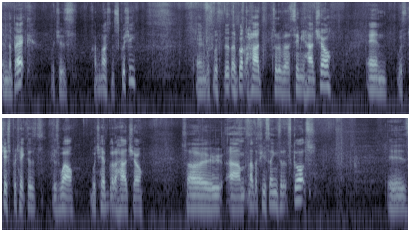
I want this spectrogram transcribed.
in the back, which is kind of nice and squishy. And with, with they've got a hard, sort of a semi-hard shell, and with chest protectors as well, which have got a hard shell. So um, another few things that it's got is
